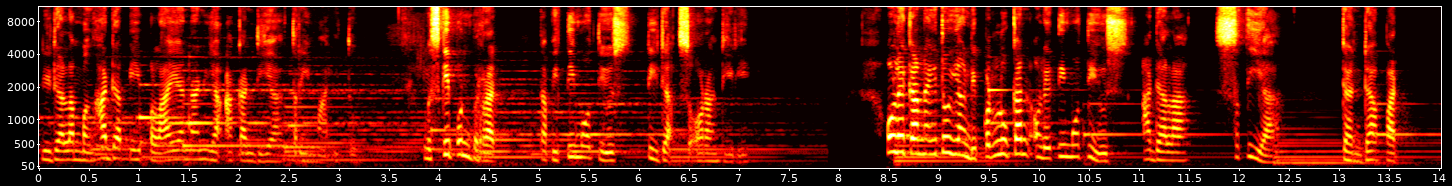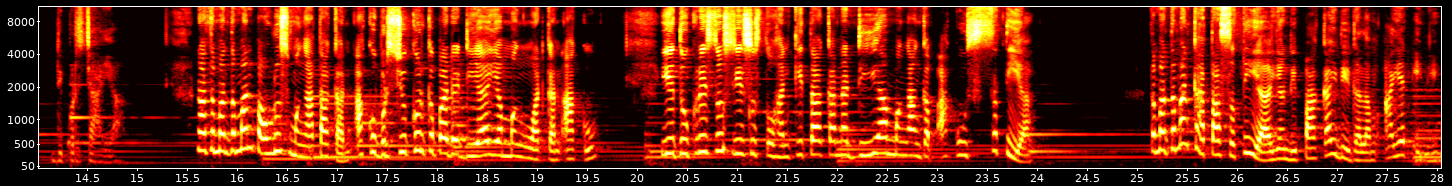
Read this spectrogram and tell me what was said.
di dalam menghadapi pelayanan yang akan dia terima itu. Meskipun berat, tapi Timotius tidak seorang diri. Oleh karena itu yang diperlukan oleh Timotius adalah setia dan dapat dipercaya. Nah teman-teman Paulus mengatakan, aku bersyukur kepada dia yang menguatkan aku, yaitu Kristus Yesus Tuhan kita karena dia menganggap aku setia. Teman-teman kata setia yang dipakai di dalam ayat ini,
